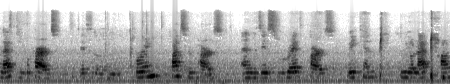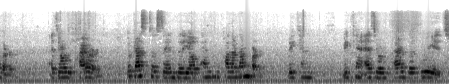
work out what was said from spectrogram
plastic part this green button parts and these red parts we can do your light color as you're required. You just send your painting color number. We can we can as you're required do it.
